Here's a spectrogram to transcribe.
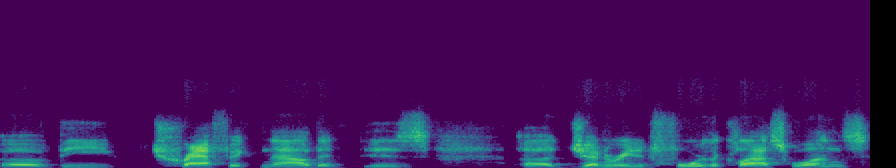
of the traffic now that is uh, generated for the class ones.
